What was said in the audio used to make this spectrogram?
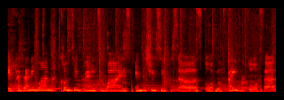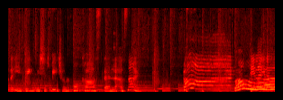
If there's anyone, content creator wise, industry superstars, or your favourite author that you think we should feature on the podcast, then let us know. Bye! Bye! See you later!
